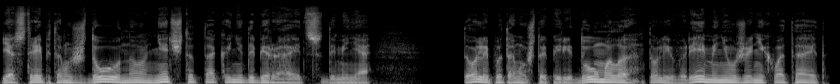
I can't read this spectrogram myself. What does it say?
Я с трепетом жду, но нечто так и не добирается до меня — то ли потому, что передумала, то ли времени уже не хватает.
